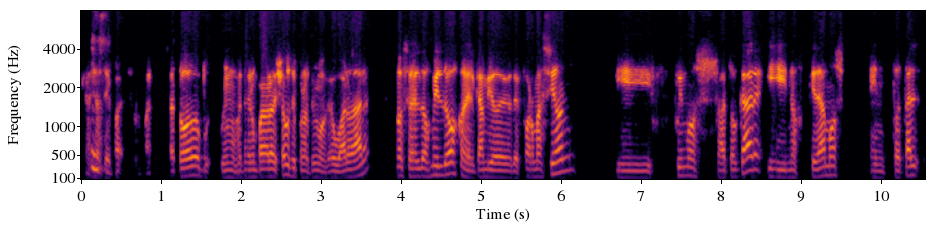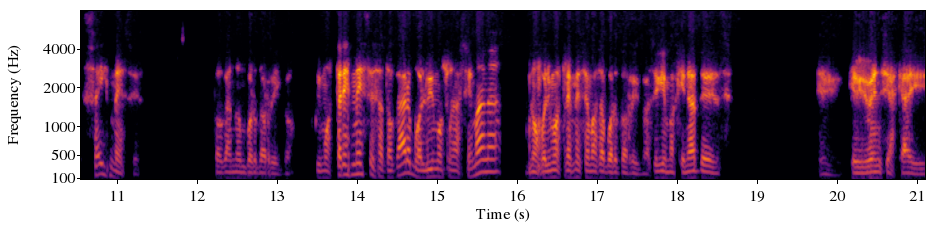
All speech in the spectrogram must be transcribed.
que allá se, se todo, pu- pudimos meter un par de shows, después nos tuvimos que guardar. Fuimos en el 2002 con el cambio de, de formación y fuimos a tocar y nos quedamos en total seis meses tocando en Puerto Rico. Fuimos tres meses a tocar, volvimos una semana, nos volvimos tres meses más a Puerto Rico. Así que imagínate eh, qué vivencias que hay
